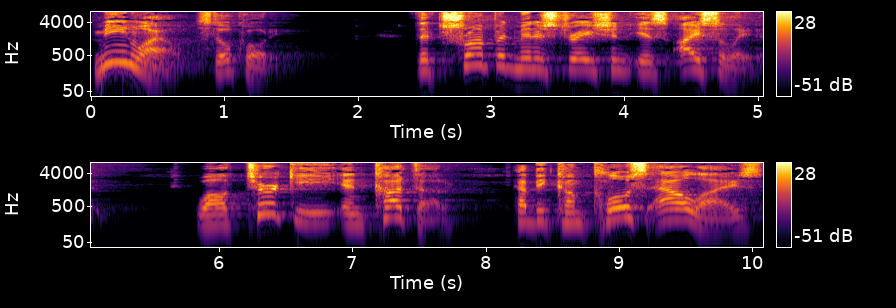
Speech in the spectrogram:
Meanwhile, still quoting, the Trump administration is isolated while Turkey and Qatar have become close allies.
